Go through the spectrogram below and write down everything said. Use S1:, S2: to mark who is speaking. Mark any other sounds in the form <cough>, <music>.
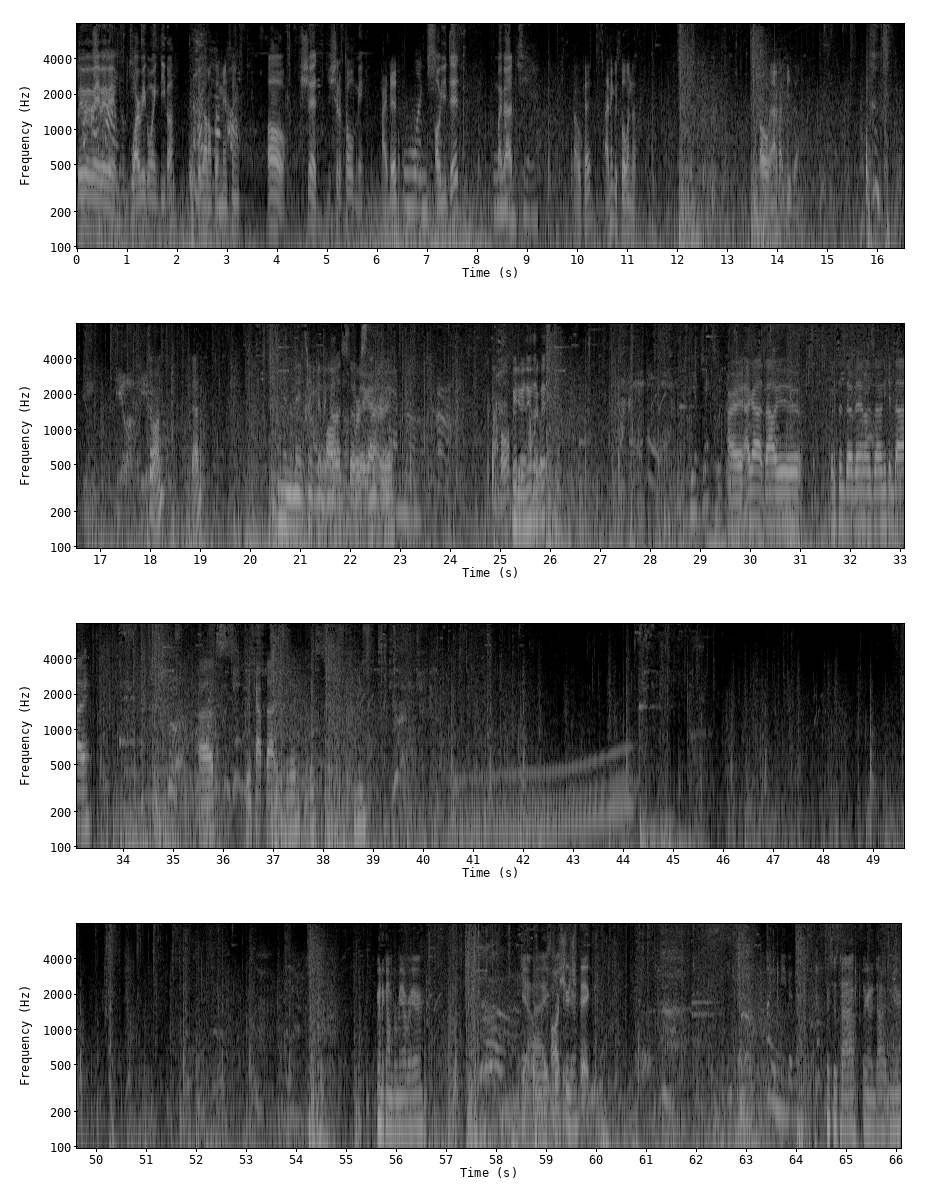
S1: Wait, wait, wait, wait, wait. Why are we going Diva?
S2: Because I don't play main thing.
S1: Oh, shit. You should have told me.
S2: I did.
S3: One
S1: Oh,
S3: shot,
S1: you did? My
S3: one
S1: bad.
S3: kill.
S2: Okay. I think we still win though. Oh, not if I feed though.
S4: Still on. Dead.
S5: I'm in the main tank and the
S4: Oh,
S5: gun.
S4: that's so
S5: Worse
S4: big,
S5: than that,
S4: actually.
S5: right?
S3: Let 'em know.
S2: Took my ball.
S6: We do anything
S2: I'm
S6: with
S4: Alright, I got value. Winston dove in on his own, he can die. Uh, let's recap that instantly, please.
S6: They're gonna come for me over here. Yeah.
S4: Nice.
S1: Oh,
S6: Shit,
S1: huge
S6: here.
S1: pick.
S3: I needed them.
S6: Chris is half. They're gonna die from here.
